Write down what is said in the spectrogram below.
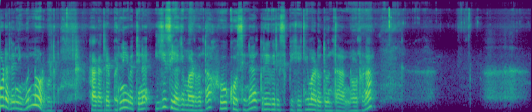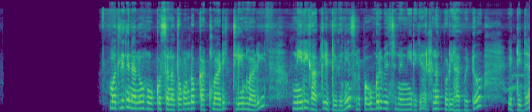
ಕೂಡಲೇ ನೀವು ನೋಡ್ಬೋದು. ಹಾಗಾದರೆ ಬನ್ನಿ ಇವತ್ತಿನ ಈಸಿಯಾಗಿ ಮಾಡುವಂಥ ಹೂಕೋಸಿನ ಗ್ರೇವಿ ರೆಸಿಪಿ ಹೇಗೆ ಮಾಡೋದು ಅಂತ ನೋಡೋಣ. ಮೊದಲಿಗೆ ನಾನು ಹೂಕೋಸನ್ನು ತೊಗೊಂಡು ಕಟ್ ಮಾಡಿ, ಕ್ಲೀನ್ ಮಾಡಿ ನೀರಿಗೆ ಹಾಕಿ ಇಟ್ಟಿದ್ದೀನಿ. ಸ್ವಲ್ಪ ಉಗುರು ಬೆಚ್ಚಿನ ನೀರಿಗೆ ಅರಿಶಿಣದ ಪುಡಿ ಹಾಕಿಬಿಟ್ಟು ಇಟ್ಟಿದ್ದೆ.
